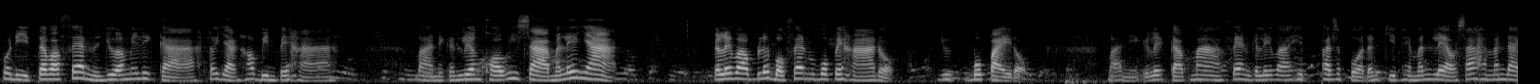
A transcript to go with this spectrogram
พอดีแต่ว่าแฟนอยู่อเมริกาแล้วอยากเข้าบินไปหา บ้านนี่กันเรื่องขอวีซ่ามันเลยยากก็เลยว่าเลยบอกแฟนว่าบ่ไปหาดอกอยู่บ่ไปดอกบ้านนี้ก็เลยกลับมาแฟนก็เลยว่าเฮ็ดพาสปอร์ตอังกฤษให้มันแล้วซะให้มันได้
